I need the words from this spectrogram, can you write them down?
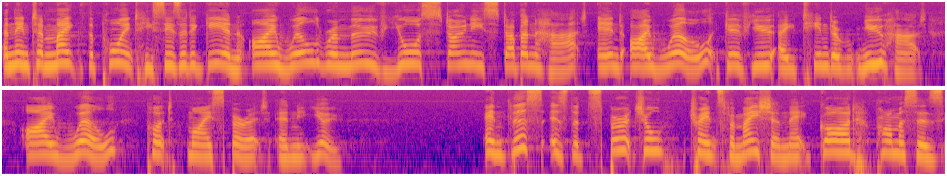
And then to make the point, he says it again I will remove your stony, stubborn heart, and I will give you a tender new heart. I will put my spirit in you. And this is the spiritual transformation that God promises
